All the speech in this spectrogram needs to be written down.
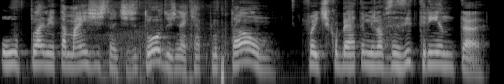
o planeta mais distante de todos, né, que é Plutão, foi descoberto em 1930.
